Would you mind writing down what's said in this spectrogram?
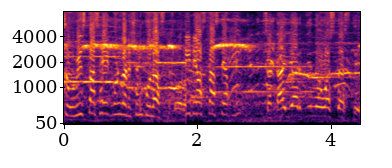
चोवीस तास हे एकूण दर्शन खुलं असतं. किती वाजता असते आपली? सकाळची आरती नऊ वाजता असते.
